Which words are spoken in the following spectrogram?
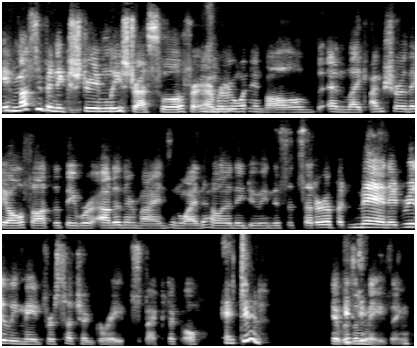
it must have been extremely stressful for Mhm. everyone involved and like I'm sure they all thought that they were out of their minds and why the hell are they doing this, etc. But man, it really made for such a great spectacle. It did. It was It amazing.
